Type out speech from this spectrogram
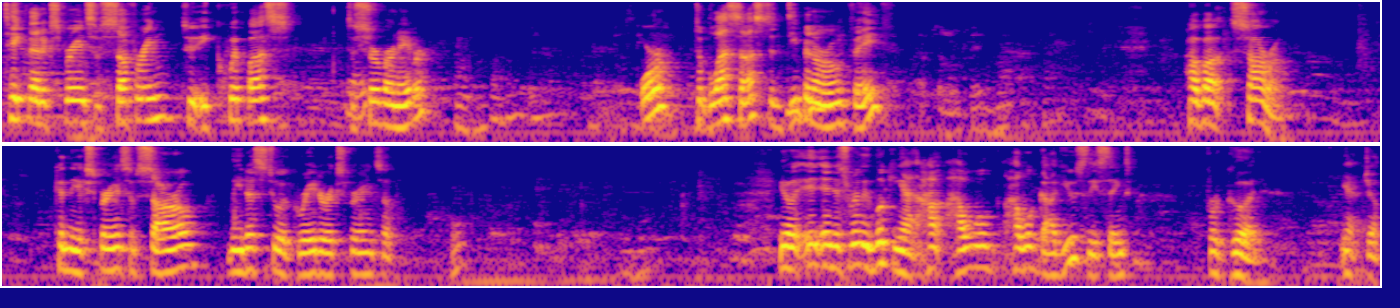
take that experience of suffering to equip us to serve our neighbor? Or to bless us, to deepen our own faith? How about sorrow? Can the experience of sorrow lead us to a greater experience of? You know, and it's really looking at how, how will how will God use these things for good? Yeah, Jill.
